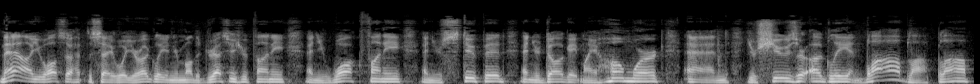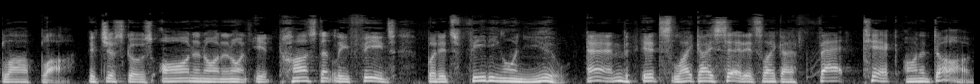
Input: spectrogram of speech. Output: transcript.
Now you also have to say, well, you're ugly and your mother dresses you funny and you walk funny and you're stupid and your dog ate my homework and your shoes are ugly and blah, blah, blah, blah, blah. It just goes on and on and on. It constantly feeds, but it's feeding on you. And it's like I said, it's like a fat tick on a dog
